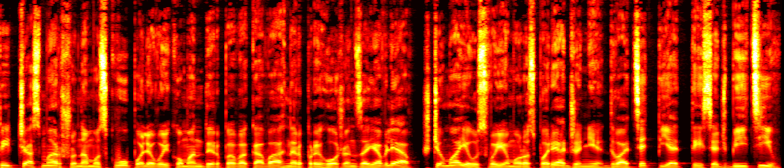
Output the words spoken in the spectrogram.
Під час маршу на Москву польовий командир ПВК Вагнер Пригожин заявляв, що має у своєму розпорядженні 25 тисяч бійців.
